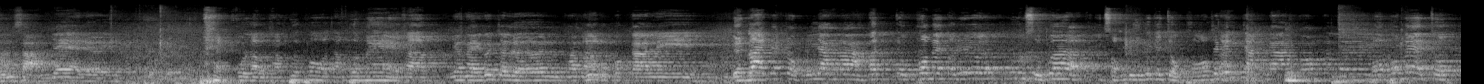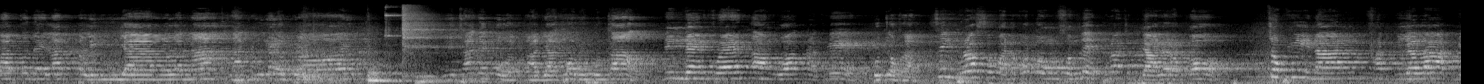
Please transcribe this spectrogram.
สงสารแย่เลยแหมคนเราทำเพื่อพ่อทำเพื่อแม่ครับ ยังไงก็เจริญทำเรื่องอุปการีเดือนหใกล้น้าจะจบหรือยังล่ะอะจบพ่อแม่ตอนนี้ก็รู้สึกว่าอีกสองเดือนก็จะจบพร้อมจะกัได้นจัดงานพร้อมกันเลยพอพ่อแม่จบปั๊บก็ได้รับปริญญามรณะนัดเรียบร้อยเดชะได้โปรดอาญาโทษเป็นคุณเก้าดินแดนแคว้นอังวะประเทศ คุณเจ้าค่ะ สิ้นพระสวรรคตองค์สมเด็จพระราชบิดาและเราก็ เจ้าพี่นั้นทัตติยราชเม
